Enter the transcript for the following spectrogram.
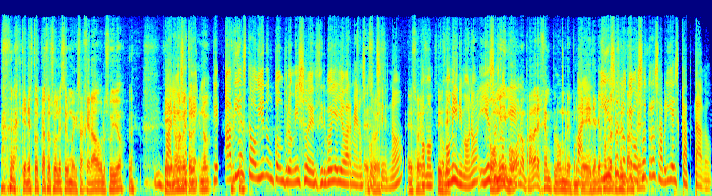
que en estos casos suele ser muy exagerado lo suyo. que Vale, no me o sea meto que, no- que habría estado bien un compromiso de decir voy a llevar menos Eso coches, es, ¿no? eso es, Como, sí, como sí. mínimo, ¿no? Y eso como es mínimo, lo que... bueno, para dar ejemplo, hombre, porque Vale, ya que son y eso es lo que vosotros habríais captado.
